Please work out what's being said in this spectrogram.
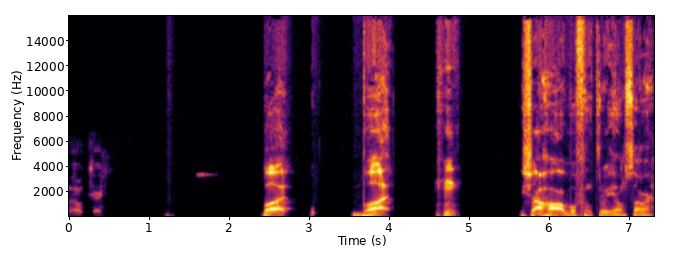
Okay, But, but, hmm, you shot horrible from three. I'm sorry.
